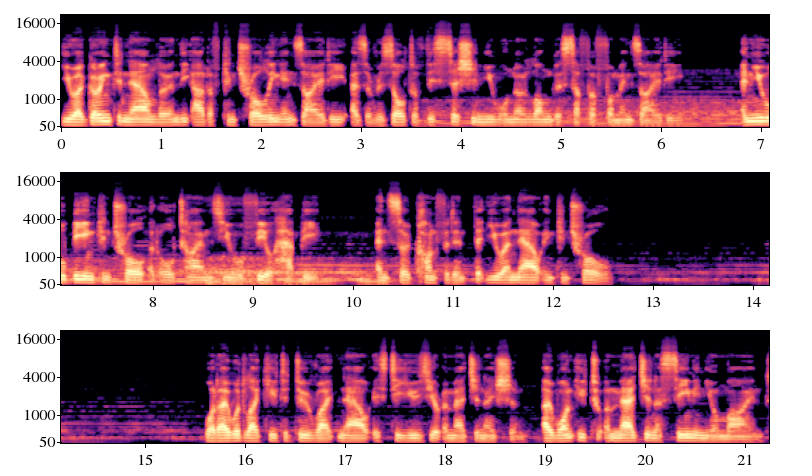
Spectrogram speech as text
You are going to now learn the art of controlling anxiety. As a result of this session, you will no longer suffer from anxiety, and you will be in control at all times. You will feel happy and so confident that you are now in control. What I would like you to do right now is to use your imagination. I want you to imagine a scene in your mind,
